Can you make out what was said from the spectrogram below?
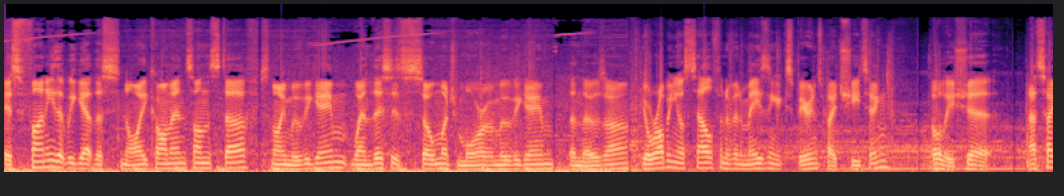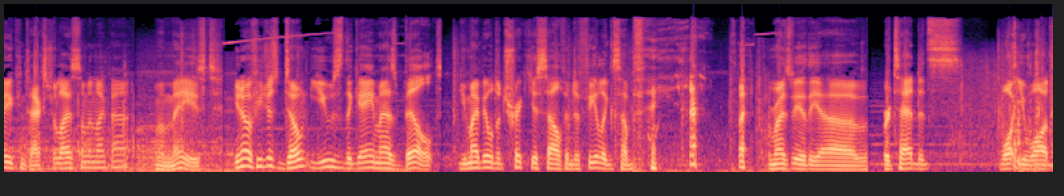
It's funny that we get the Snoy comments on stuff, Snoy movie game, when this is so much more of a movie game than those are. You're robbing yourself of an amazing experience by cheating. Holy shit. That's how you contextualize something like that? I'm amazed. You know, if you just don't use the game as built, you might be able to trick yourself into feeling something. Reminds me of the, uh, pretend it's what you want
